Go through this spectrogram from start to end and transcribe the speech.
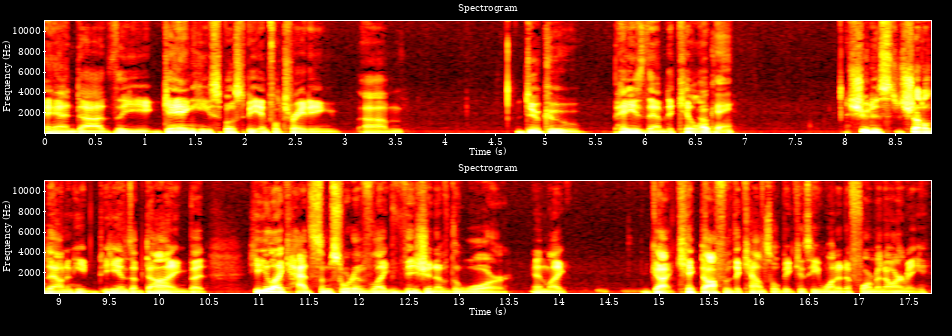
and uh, the gang he's supposed to be infiltrating, um, Dooku pays them to kill him Okay. shoot his shuttle down and he he ends up dying but he like had some sort of like vision of the war and like got kicked off of the council because he wanted to form an army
